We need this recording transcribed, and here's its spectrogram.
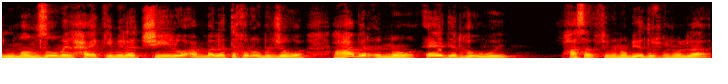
المنظومة الحاكمة لتشيله أما لتخرقه من جوا. عبر أنه قادر هو حسب في منهم بيقدروا في منهم لا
